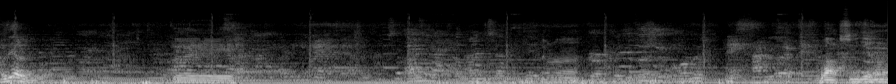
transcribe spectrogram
ਵਧੀਆ ਲੱਗੂਗਾ ਤੇ ਹੁਣ ਵਾਪਸੀ ਦੇ ਹੁਣ।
